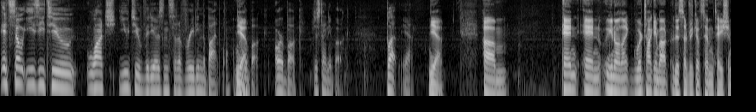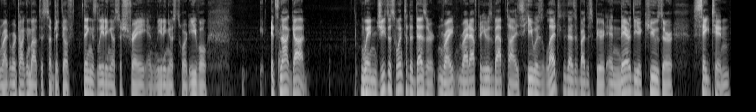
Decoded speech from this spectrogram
it's so easy to watch YouTube videos instead of reading the Bible or Yeah. the book or a book, just any book. But yeah, Yeah. Um and and you know like we're talking about the subject of temptation, right? We're talking about the subject of things leading us astray and leading us toward evil. It's not God. When Jesus went to the desert, right? Right after he was baptized, he was led to the desert by the Spirit and there the accuser Satan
